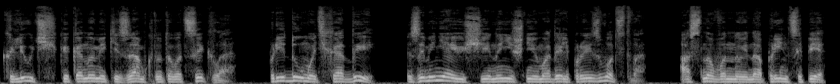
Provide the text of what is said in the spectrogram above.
Ключ к экономике замкнутого цикла – придумать ходы, заменяющие нынешнюю модель производства, основанную на принципе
